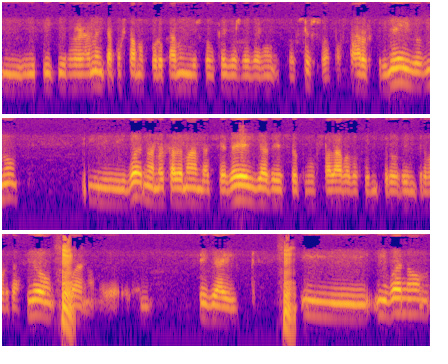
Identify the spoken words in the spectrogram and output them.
e, e que realmente apostamos por o camiño os concellos deben, pois eso, apostar os primeiros, non? E, bueno, a nosa demanda xe bella de eso que vos falaba do centro de interpretación, mm. bueno, eh, sigue aí. Hmm. Mm. Eh, e, e, bueno,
